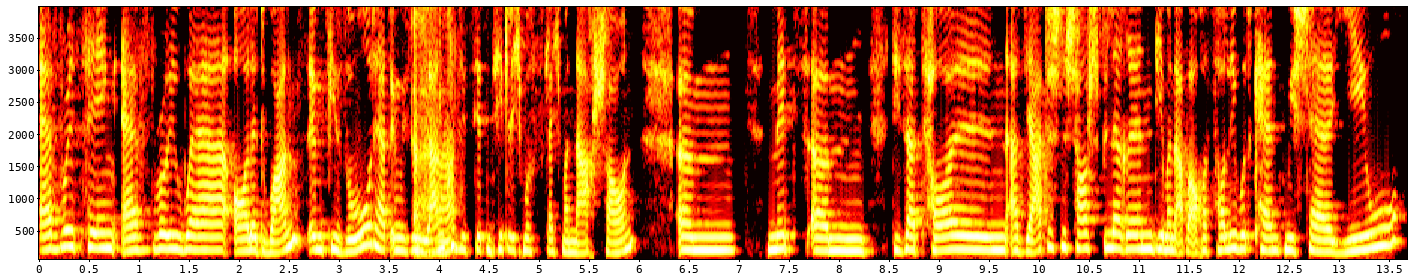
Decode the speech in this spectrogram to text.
Everything, Everywhere, All at Once. Irgendwie so. Der hat irgendwie so einen Aha. langen, komplizierten Titel. Ich muss es gleich mal nachschauen. Ähm, mit ähm, dieser tollen asiatischen Schauspielerin, die man aber auch aus Hollywood kennt, Michelle Yeoh.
